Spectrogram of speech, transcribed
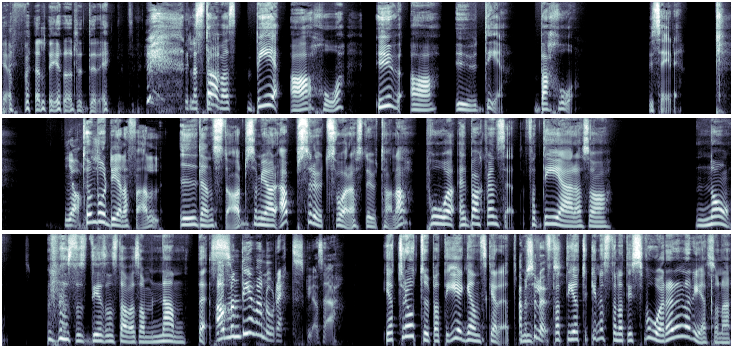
jag följer det direkt. Stavas B-A-H-U-A-U-D. Bahoud. Vi säger det. Ja. De bodde i alla fall i den stad som jag har absolut svårast att uttala på ett bakvänt sätt. För det är alltså Nantes. Alltså det som stavas som Nantes. Ja, men det var nog rätt skulle jag säga. Jag tror typ att det är ganska rätt. Absolut. För att jag tycker nästan att det är svårare när det är såna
